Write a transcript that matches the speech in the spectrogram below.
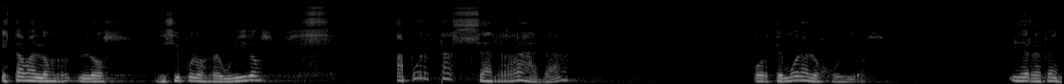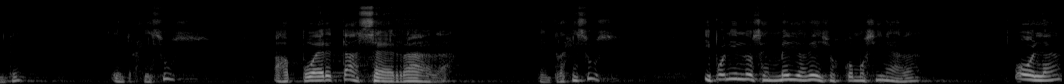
Estaban los, los discípulos reunidos a puerta cerrada por temor a los judíos. Y de repente entra Jesús a puerta cerrada. Entra Jesús y poniéndose en medio de ellos como si nada, hola,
